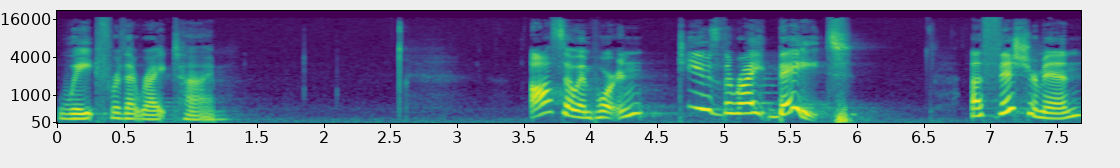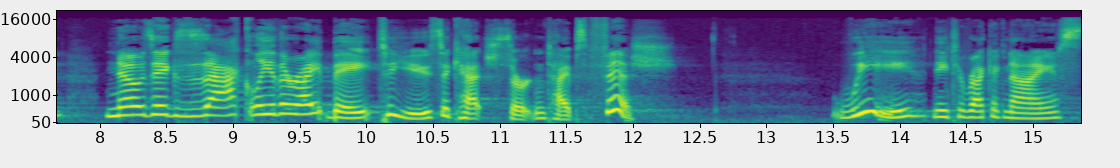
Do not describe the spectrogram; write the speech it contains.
Wait for the right time. Also important to use the right bait. A fisherman knows exactly the right bait to use to catch certain types of fish. We need to recognize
